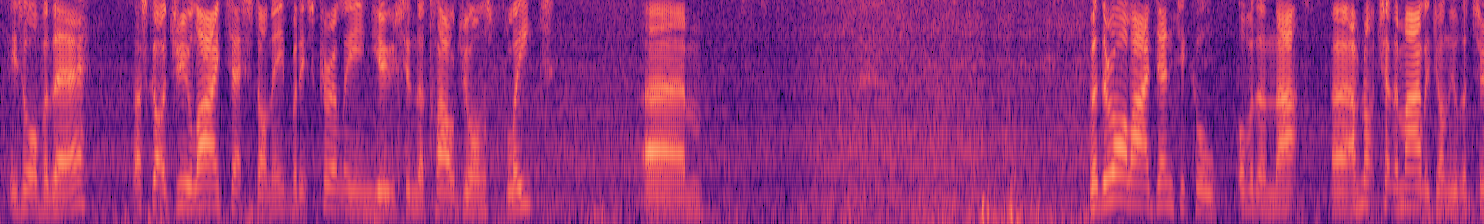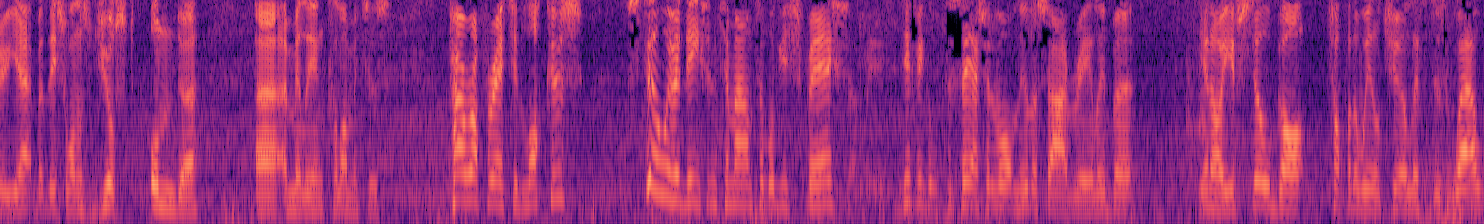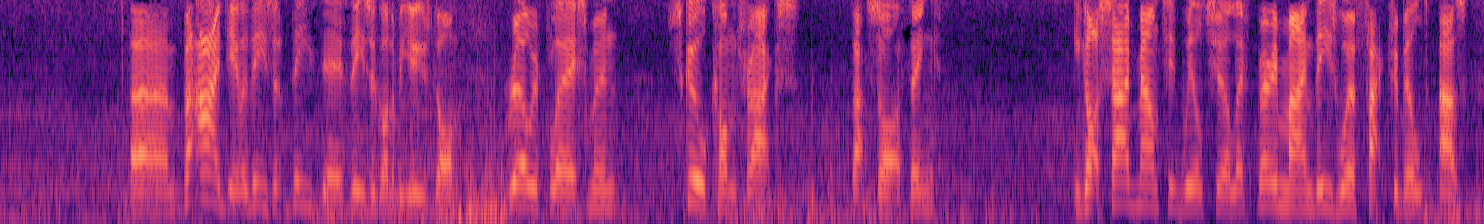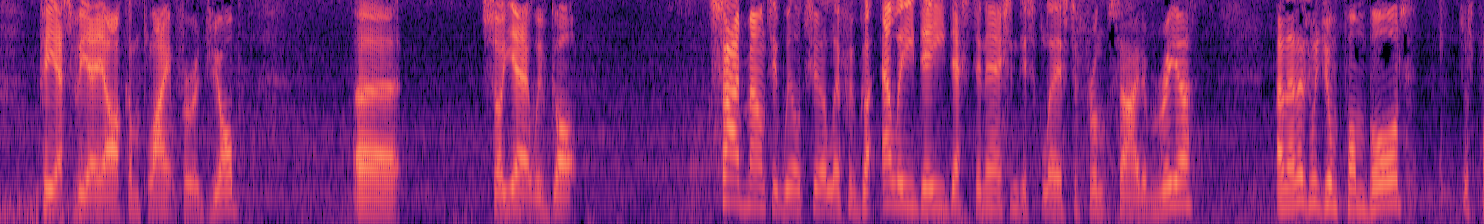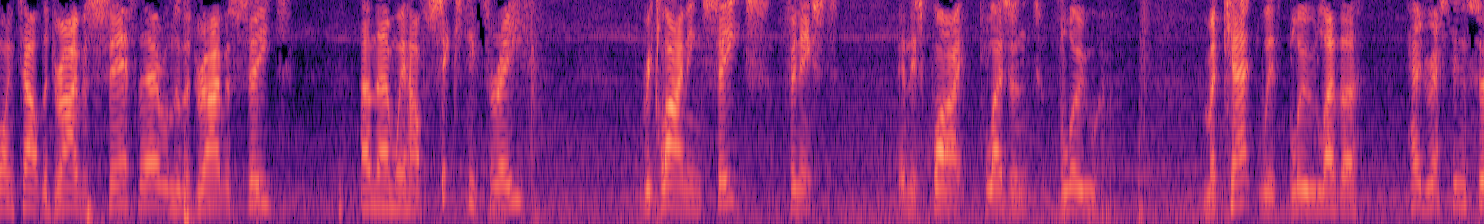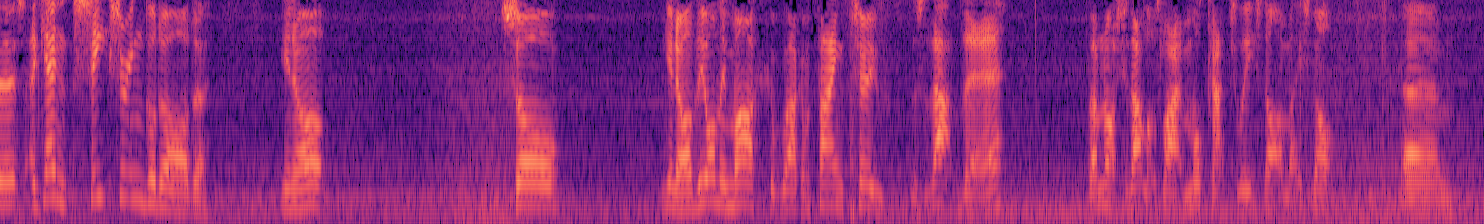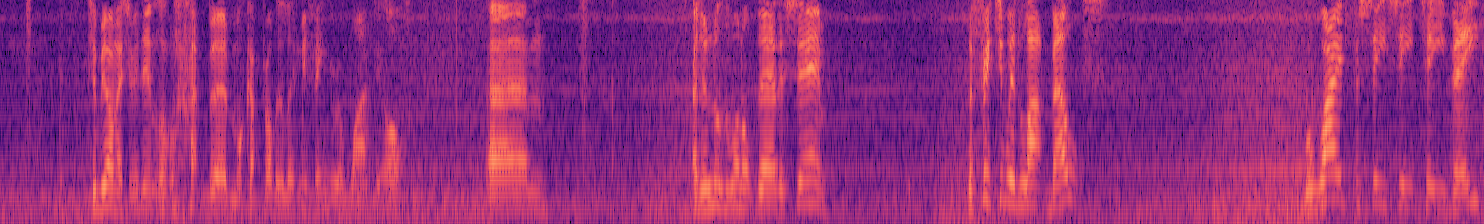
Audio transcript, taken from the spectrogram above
is over there. That's got a July test on it, but it's currently in use in the Llew Jones fleet. Um, but they're all identical other than that. Uh, I've not checked the mileage on the other two yet, but this one's just under uh, a million kilometres. Power operated lockers, still with a decent amount of luggage space It's difficult to see. I should have opened the other side really, but you know, you've still got top of the wheelchair lift as well. Um, but ideally, these these days these are going to be used on rail replacement, school contracts, that sort of thing. You got a side-mounted wheelchair lift. Bear in mind these were factory built as PSVAR compliant for a job. Uh, so yeah, we've got Side mounted wheelchair lift, we've got LED destination displays to front, side and rear. And then as we jump on board, just point out the driver's safe there under the driver's seat. And then we have 63 reclining seats, finished in this quite pleasant blue moquette with blue leather headrest inserts. Again, seats are in good order, you know. So you know, the only mark I can find two, there's that there, but I'm not sure that looks like muck actually. It's not, it's not. Um, to be honest, if it didn't look like bird muck, I'd probably lick my finger and wipe it off. Um, and another one up there, the same. They're fitted with lap belts. We're wired for CCTV.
